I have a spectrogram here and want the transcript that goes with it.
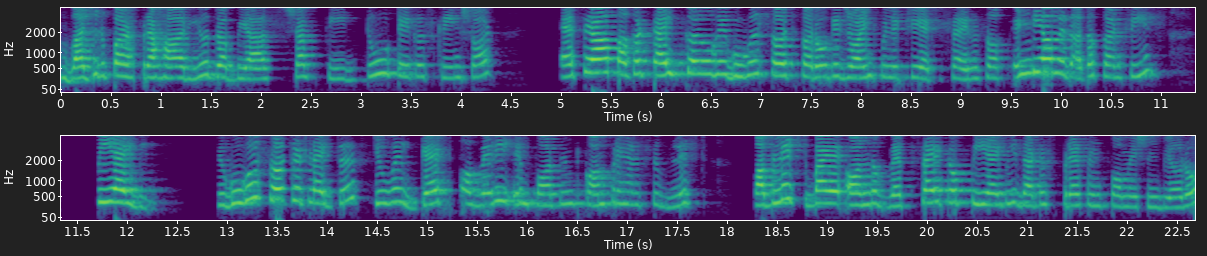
वज्र प्रहार युद्ध अभ्यास शक्ति डू टेक अ स्क्रीनशॉट ऐसे आप अगर टाइप करोगे गूगल सर्च करोगे joint military exercises of India with other countries PIB you Google search it like this you will get a very important comprehensive list publish by on the website of P I B that is Press Information Bureau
